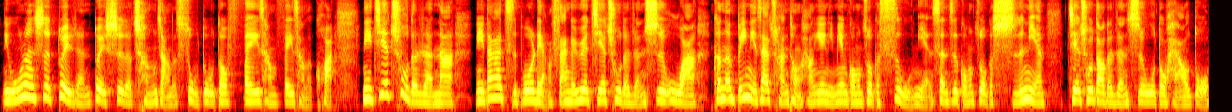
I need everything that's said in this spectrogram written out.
你无论是对人对事的成长的速度都非常非常的快。你接触的人呢、啊，你大概直播两三个月接触的人事物啊，可能比你在传统行业里面工作个四五年，甚至工作个十年接触到的人事物都还要多。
